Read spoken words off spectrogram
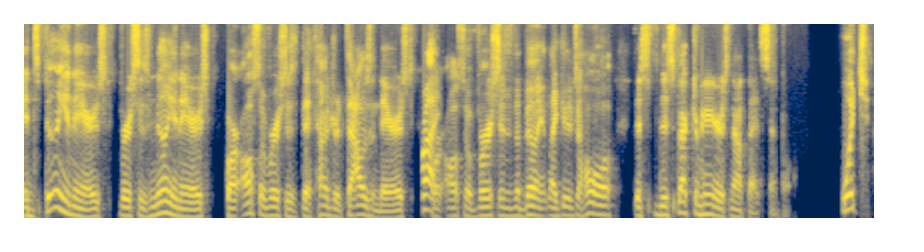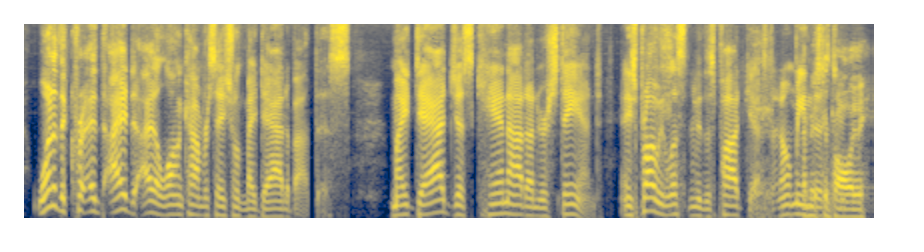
it's billionaires versus millionaires, who are also versus the hundred thousandaires, right? Or also versus the billion. Like there's a whole this the spectrum here is not that simple. Which one of the I had I had a long conversation with my dad about this. My dad just cannot understand, and he's probably listening to this podcast. I don't mean Mr. Pauley.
